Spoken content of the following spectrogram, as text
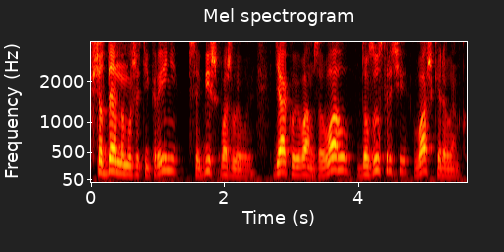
в щоденному житті країні все більш важливою. Дякую вам за увагу. До зустрічі, ваш Кириленко.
